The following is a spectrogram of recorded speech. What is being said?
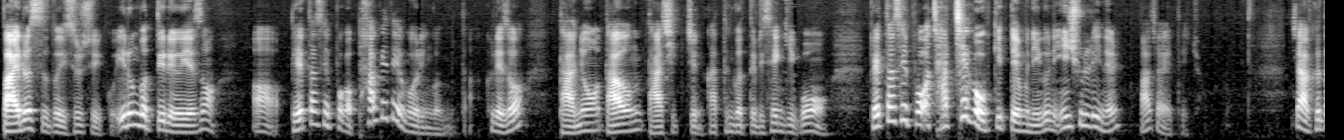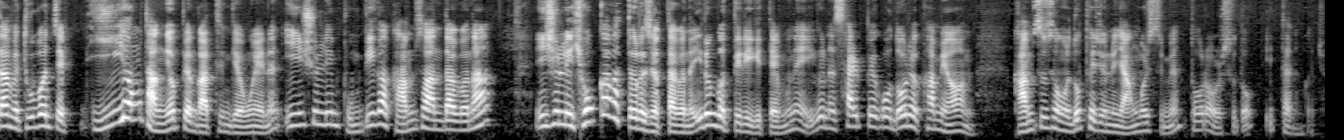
바이러스도 있을 수 있고 이런 것들에 의해서 어, 베타 세포가 파괴되어 버린 겁니다. 그래서 다뇨, 다음, 다식증 같은 것들이 생기고 베타 세포 자체가 없기 때문에 이건 인슐린을 맞아야 되죠. 자, 그 다음에 두 번째, 이형 당뇨병 같은 경우에는 인슐린 분비가 감소한다거나 인슐린 효과가 떨어졌다거나 이런 것들이기 때문에 이거는 살 빼고 노력하면 감수성을 높여주는 약물 쓰면 돌아올 수도 있다는 거죠.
